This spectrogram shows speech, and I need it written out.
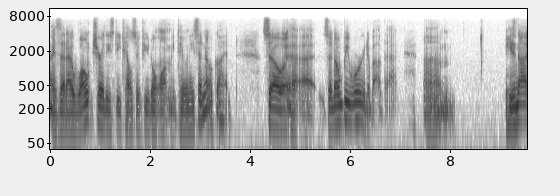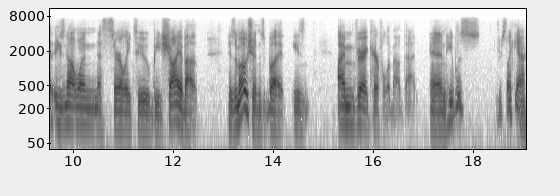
I said, I won't share these details if you don't want me to. And he said, no, go ahead. So, uh, so don't be worried about that. Um, he's not, he's not one necessarily to be shy about his emotions, but he's, I'm very careful about that. And he was, he was like, yeah,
